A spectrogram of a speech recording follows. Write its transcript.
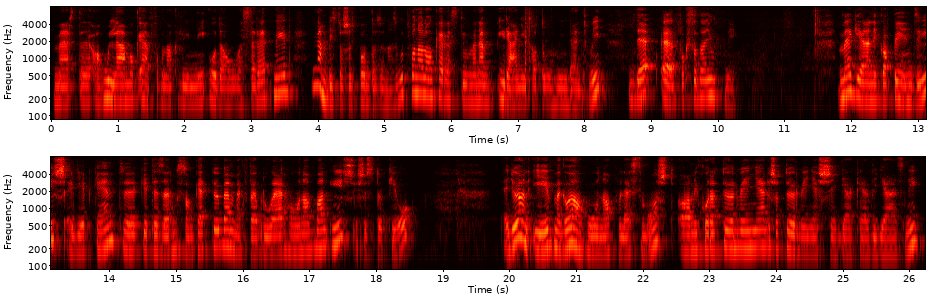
mert a hullámok el fognak vinni oda, ahova szeretnéd. Nem biztos, hogy pont azon az útvonalon keresztül, mert nem irányíthatunk mindent mi, de el fogsz oda jutni. Megjelenik a pénz is egyébként 2022-ben, meg február hónapban is, és ez tök jó. Egy olyan év, meg olyan hónap lesz most, amikor a törvényel és a törvényességgel kell vigyázni.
